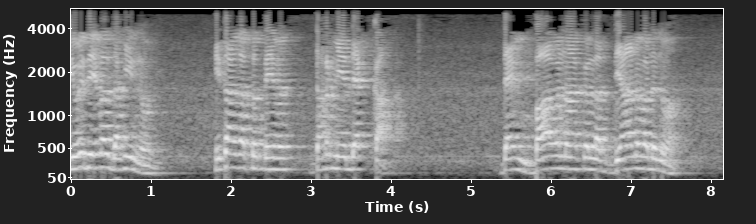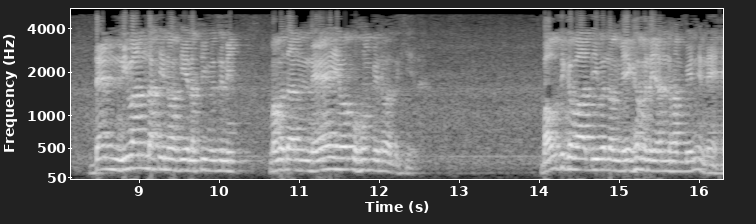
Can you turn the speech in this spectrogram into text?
නියොය දේවල් දකින්න ඕනේ. හිතාගත්තොත් එහෙම ධර්මයේ දැක්කා. දැන් භාවනා කරලා ධානය වඩනවා. දැන් නිවන් දකින්නවා කියලා පින්විතනි මම දන්නේ නෑ ඒව කොහොම වෙනවද කියලා. භෞතිකවාදීව නම් මේ ගමන යන්න හම්බෙන්නේ නෑ.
